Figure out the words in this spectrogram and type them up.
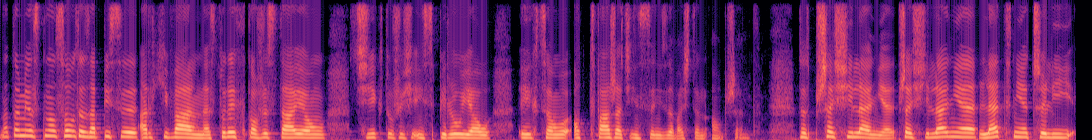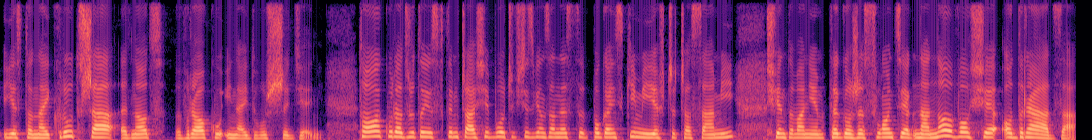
Natomiast no, są te zapisy archiwalne, z których korzystają ci, którzy się inspirują i chcą odtwarzać, inscenizować ten obrzęd. To jest przesilenie, przesilenie letnie, czyli jest to najkrótsza noc w roku i najdłuższy dzień. To akurat, że to jest w tym czasie, było oczywiście związane z pogańskimi jeszcze czasami, świętowaniem tego, że słońce jak na nowo się odradza,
